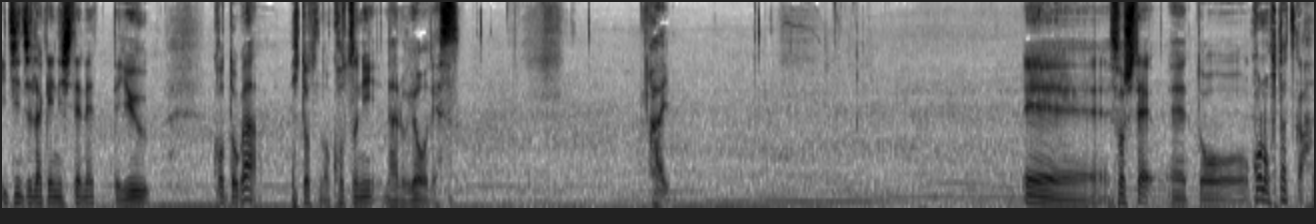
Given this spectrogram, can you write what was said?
1日だけにしてねっていうことが一つのコツになるようです。はい。えー、そして、えっ、ー、と、この2つか。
